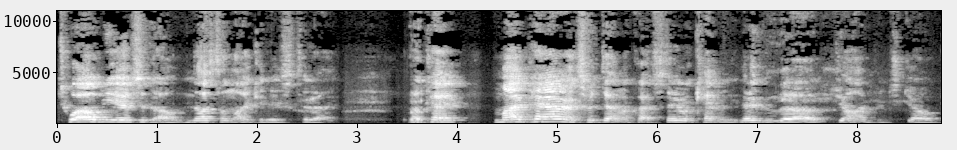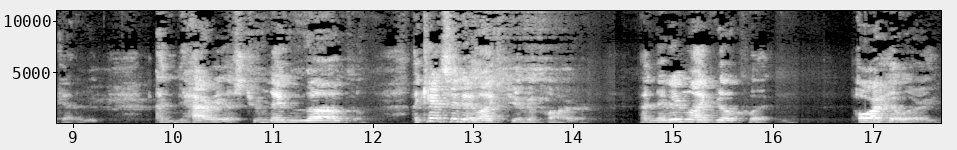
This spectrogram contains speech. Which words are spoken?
twelve years ago, nothing like it is today. Okay, My parents were Democrats. They were Kennedy. They loved John Fitzgerald Kennedy and Harry S. Truman. They loved them. I can't say they liked Jimmy Carter. And they didn't like Bill Clinton or Hillary.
